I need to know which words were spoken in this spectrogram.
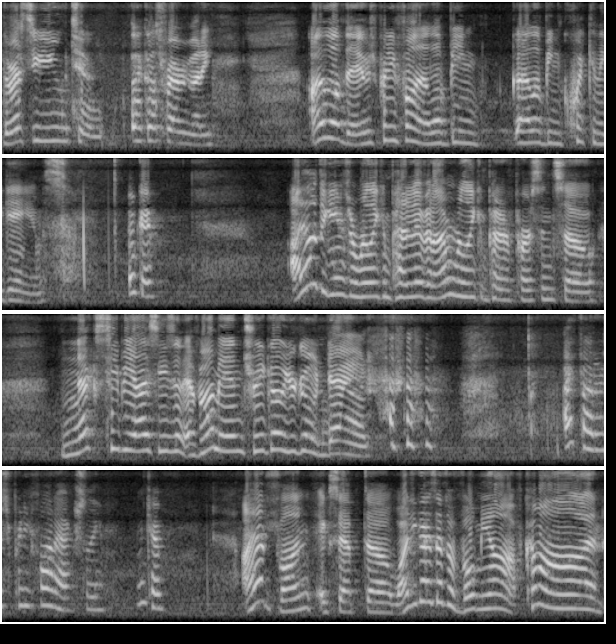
The rest of you, too. That goes for everybody. I loved it. It was pretty fun. I love being I love being quick in the games. Okay. I thought the games were really competitive, and I'm a really competitive person, so next TPI season, if I'm in, Treecko, you're going down. I thought it was pretty fun, actually. Okay. I had fun, except, uh, why do you guys have to vote me off? Come on!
